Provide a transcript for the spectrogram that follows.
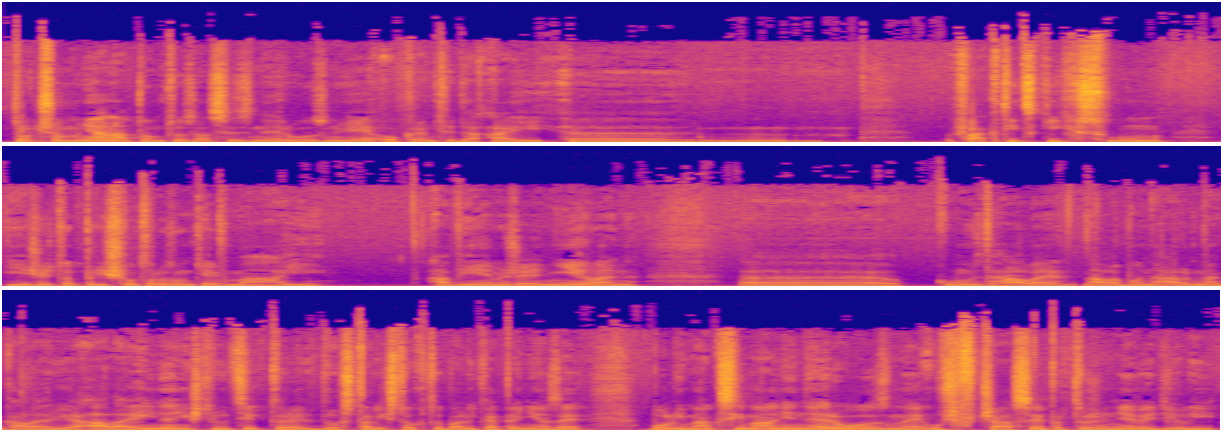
to, čo mňa na tomto zase znervozňuje, okrem teda aj e, faktických súm, je, že to prišlo to rozhodnutie v máji. A viem, že nie len e, Kunsthalle alebo Národná galéria, ale aj iné inštitúcie, ktoré dostali z tohto balíka peniaze, boli maximálne nervózne už v čase, pretože nevedeli,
